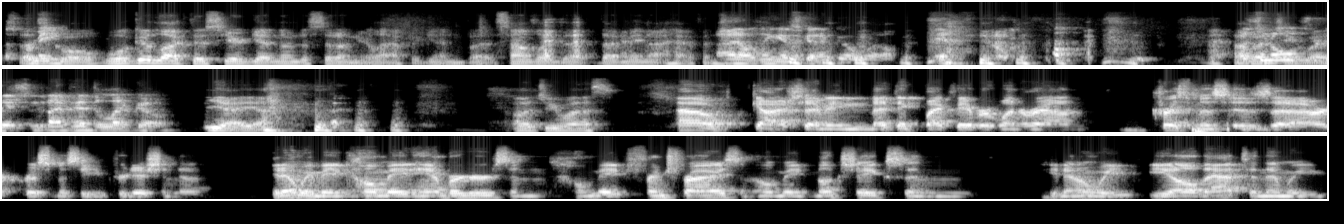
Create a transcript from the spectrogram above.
that's, that's cool. Well, good luck this year getting them to sit on your lap again. But it sounds like that that may not happen. I don't think it's going to go well. Yeah. that's an old tradition that I've had to let go. Yeah, yeah. How about you, Wes? Oh gosh, I mean, I think my favorite one around Christmas is uh, our Christmas Eve tradition of, you know, we make homemade hamburgers and homemade French fries and homemade milkshakes, and you know, we eat all that, and then we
